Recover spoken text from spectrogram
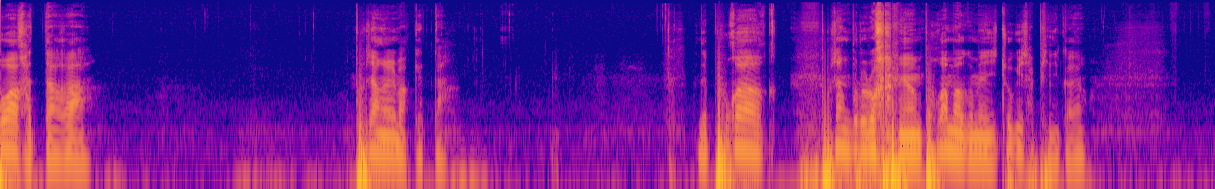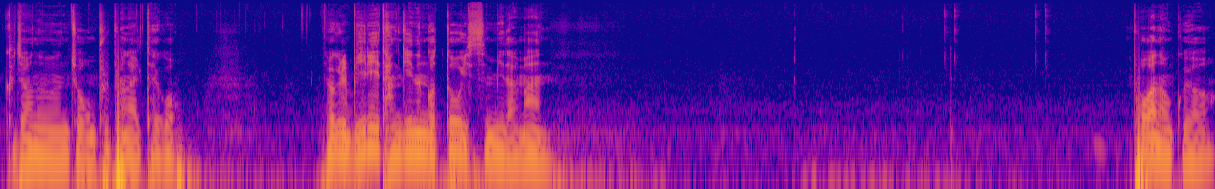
포가 갔다가 포장을 맞겠다. 근데 포가 포장 부르러 가면 포가 막으면 이쪽이 잡히니까요. 그저는 조금 불편할 테고 여길 미리 당기는 것도 있습니다만 포가 넘고요.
